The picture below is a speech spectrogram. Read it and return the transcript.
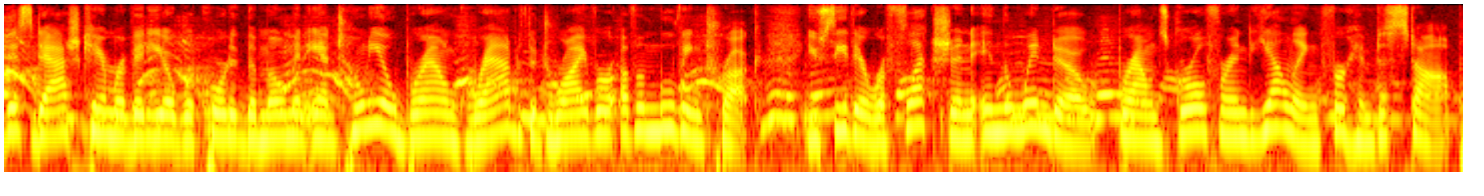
This dash camera video recorded the moment Antonio Brown grabbed the driver of a moving truck. You see their reflection in the window, Brown's girlfriend yelling for him to stop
